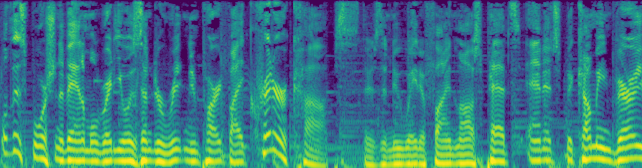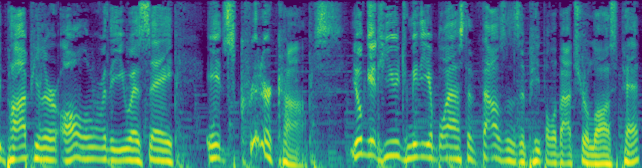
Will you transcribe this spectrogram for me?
Well, this portion of Animal Radio is underwritten in part by Critter Cops. There's a new way to find lost pets, and it's becoming very popular all over the USA. It's Critter Cops. You'll get huge media blast of thousands of people about your lost pet.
